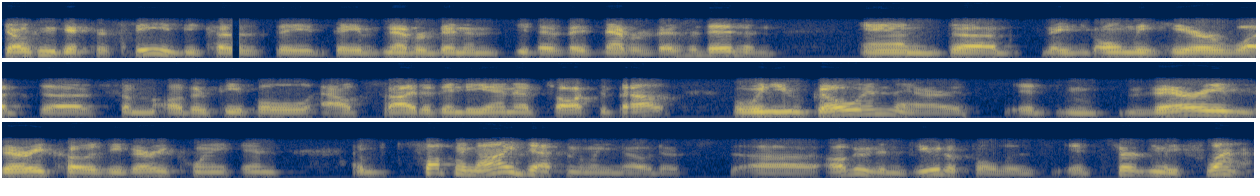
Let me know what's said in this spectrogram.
doesn't get to see because they they've never been in you know they've never visited and and uh, they only hear what uh, some other people outside of Indiana have talked about. But when you go in there, it's it's very very cozy, very quaint, and something I definitely noticed uh, other than beautiful, is it's certainly flat.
